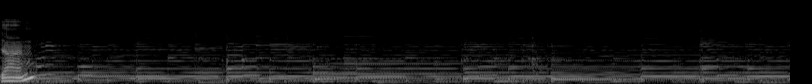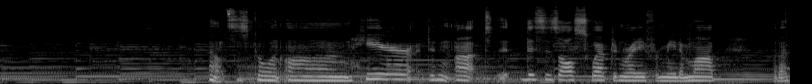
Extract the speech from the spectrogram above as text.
done. Else is going on here? I did not. This is all swept and ready for me to mop, but I,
